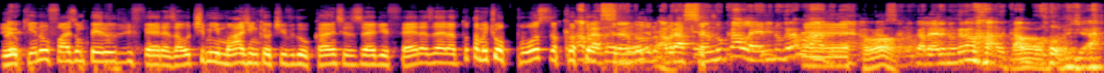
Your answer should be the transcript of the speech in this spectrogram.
e o que não faz um período de férias? A última imagem que eu tive do Caio antes de férias era totalmente oposto ao que eu tô abraçando, abraçando o Caleri no gramado, é. né? Abraçando oh. o Caleri no gramado. Acabou oh. já.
